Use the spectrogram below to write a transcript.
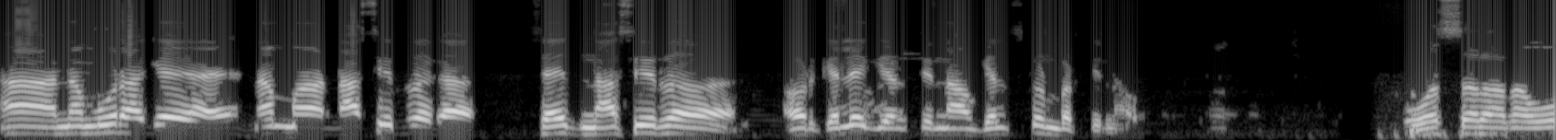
ಆ, ನಮ್ಮ ನಾಸೀರ್ ಸೈದ್ ನಾಸೀರ್ ಅವ್ರ ಗೆಲೆ ಗೆಲ್ತೀನಿ. ನಾವು ಗೆಲ್ಸ್ಕೊಂಡು ಬರ್ತೀವಿ ನಾವು. ಹೋದ್ ಸಲ ನಾವು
